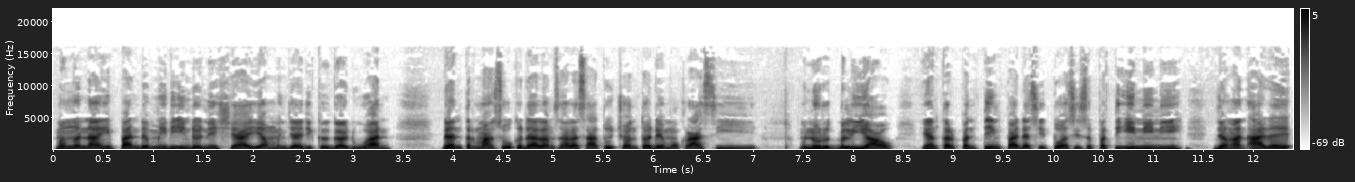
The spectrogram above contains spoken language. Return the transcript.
mengenai pandemi di Indonesia yang menjadi kegaduhan dan termasuk ke dalam salah satu contoh demokrasi. Menurut beliau, yang terpenting pada situasi seperti ini nih, jangan ada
